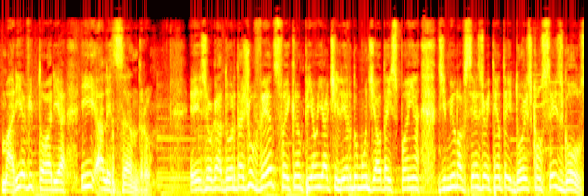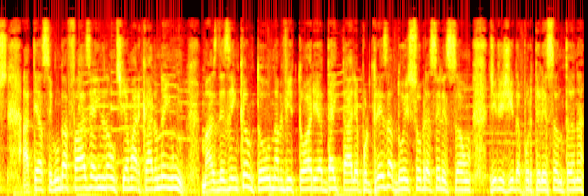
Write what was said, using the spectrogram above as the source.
Maria Vitória e Alessandro. Ex-jogador da Juventus, foi campeão e artilheiro do Mundial da Espanha de 1982 com seis gols. Até a segunda fase ainda não tinha marcado nenhum, mas desencantou na vitória da Itália por 3 a 2 sobre a seleção dirigida por Tele Santana,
